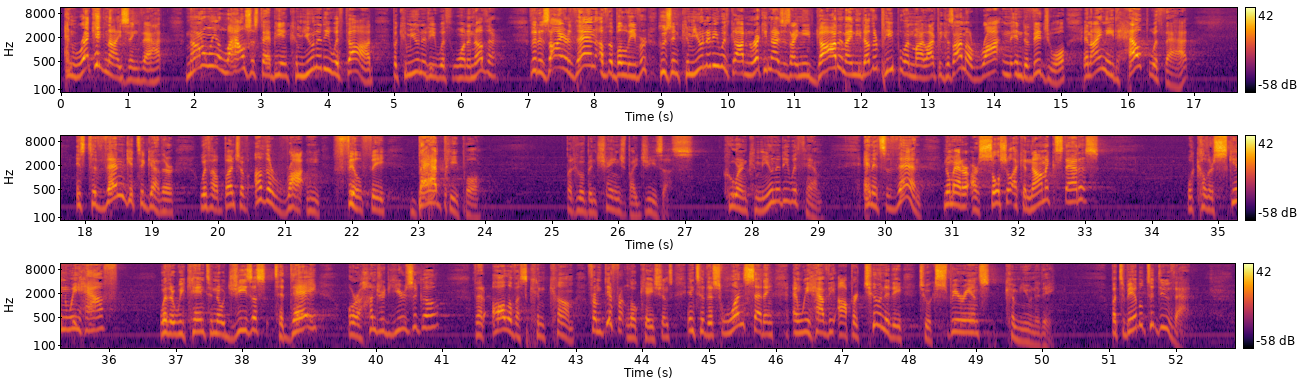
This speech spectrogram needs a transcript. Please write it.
And recognizing that not only allows us to be in community with God, but community with one another. The desire then of the believer who's in community with God and recognizes I need God and I need other people in my life because I'm a rotten individual and I need help with that is to then get together with a bunch of other rotten, filthy, bad people, but who have been changed by Jesus, who are in community with Him. And it's then, no matter our social economic status, what color skin we have, whether we came to know Jesus today or a hundred years ago, that all of us can come from different locations into this one setting and we have the opportunity to experience community. But to be able to do that,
